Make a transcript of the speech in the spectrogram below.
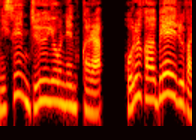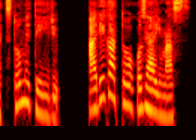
2014年からホルガー・ベールが務めている。ありがとうございます。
